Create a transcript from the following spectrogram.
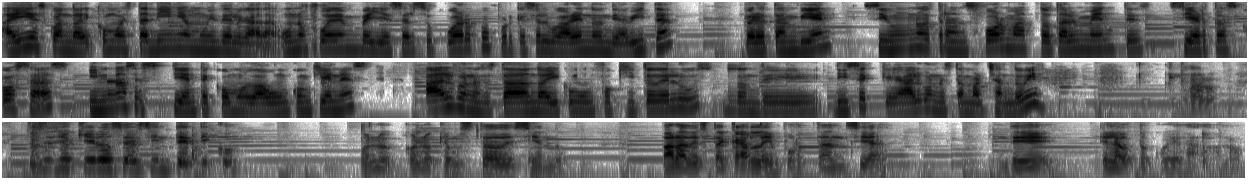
Ahí es cuando hay como esta línea muy delgada. Uno puede embellecer su cuerpo porque es el lugar en donde habita, pero también si uno transforma totalmente ciertas cosas y no se siente cómodo aún con quienes, algo nos está dando ahí como un foquito de luz donde dice que algo no está marchando bien. Claro. Entonces yo quiero ser sintético con lo, con lo que hemos estado diciendo para destacar la importancia de el autocuidado, ¿no?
